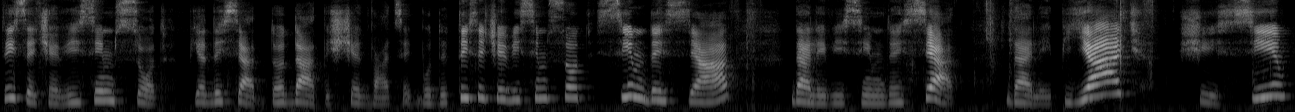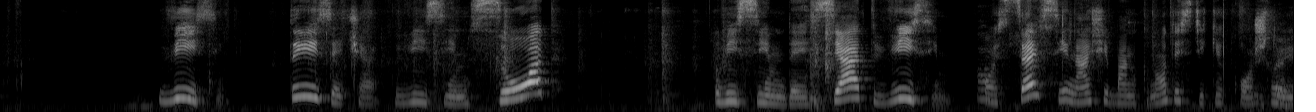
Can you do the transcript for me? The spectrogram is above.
1850 додати ще 20 буде 1870. Далі 80. Далі 5, 6, 7, 8. 1888. Ось це всі наші банкноти стільки коштують.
